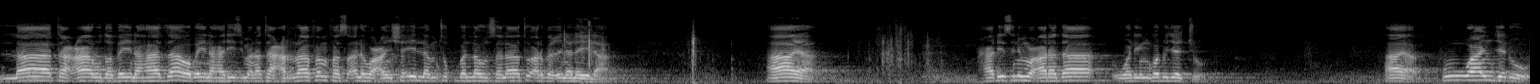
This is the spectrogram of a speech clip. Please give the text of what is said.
لا تعارض بين هذا وبين حديث من أتى عرافا فسأله عن شيء لم تقبل له صلاة أربعين ليلة آية حديثني معارضة ولنقول جتشو آية كوان جدو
